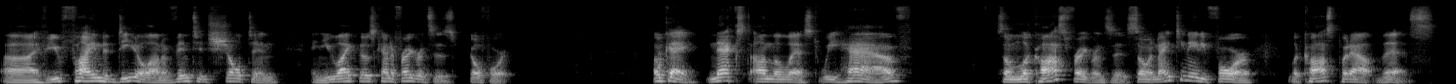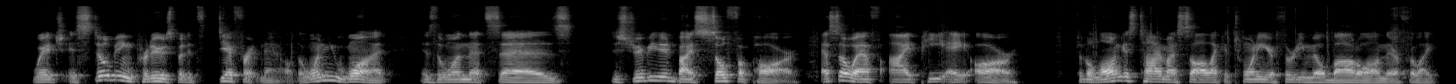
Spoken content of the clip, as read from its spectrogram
Uh, if you find a deal on a vintage Shulton and you like those kind of fragrances, go for it. Okay, next on the list, we have some Lacoste fragrances. So in 1984, Lacoste put out this, which is still being produced, but it's different now. The one you want is the one that says distributed by Sofipar, S-O-F-I-P-A-R. For the longest time, I saw like a 20 or 30 mil bottle on there for like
